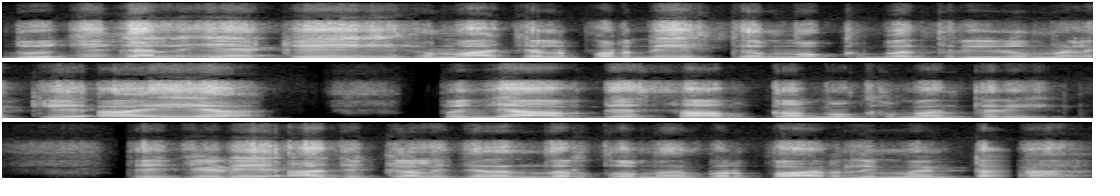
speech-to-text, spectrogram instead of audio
ਦੂਜੀ ਗੱਲ ਇਹ ਹੈ ਕਿ ਹਿਮਾਚਲ ਪ੍ਰਦੇਸ਼ ਦੇ ਮੁੱਖ ਮੰਤਰੀ ਨੂੰ ਮਿਲ ਕੇ ਆਏ ਆ, ਪੰਜਾਬ ਦੇ ਸਾਬਕਾ ਮੁੱਖ ਮੰਤਰੀ ਤੇ ਜਿਹੜੇ ਅੱਜ ਕੱਲ ਜਲੰਧਰ ਤੋਂ ਮੈਂਬਰ ਪਾਰਲੀਮੈਂਟ ਆ,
